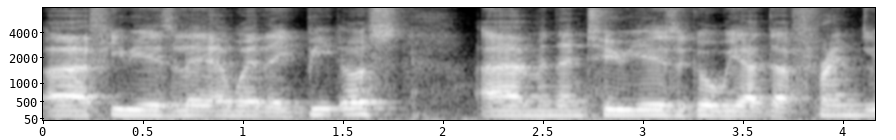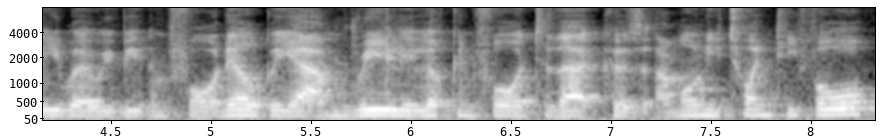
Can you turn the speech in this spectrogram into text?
uh, a few years later where they beat us. Um, and then two years ago we had that friendly where we beat them 4-0. But yeah, I'm really looking forward to that because I'm only 24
